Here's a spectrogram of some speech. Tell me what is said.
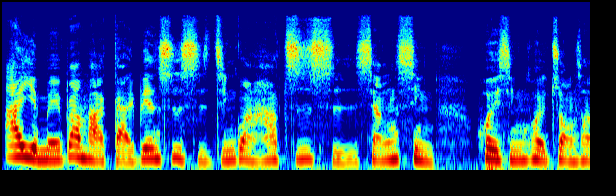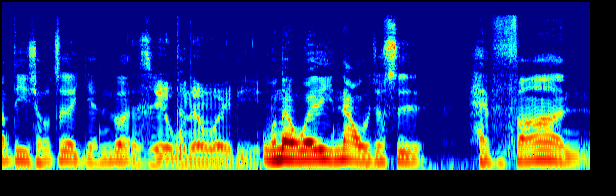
啊，也没办法改变事实。尽管他支持、相信彗星会撞上地球这个言论，但是也无能为力。无能为力，那我就是 have fun。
